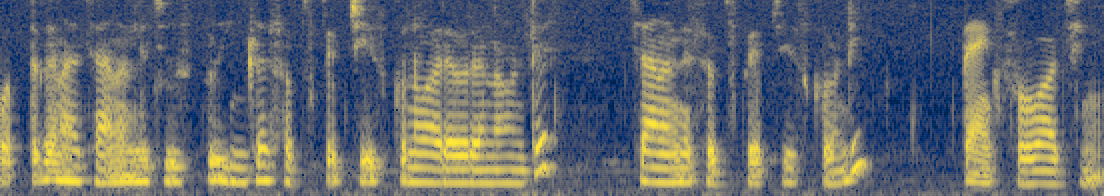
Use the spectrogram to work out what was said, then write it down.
కొత్తగా నా ఛానల్ని చూస్తూ ఇంకా సబ్స్క్రైబ్ చేసుకున్న వారు ఎవరైనా ఉంటే ఛానల్ని సబ్స్క్రైబ్ చేసుకోండి. థ్యాంక్స్ ఫర్ వాచింగ్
